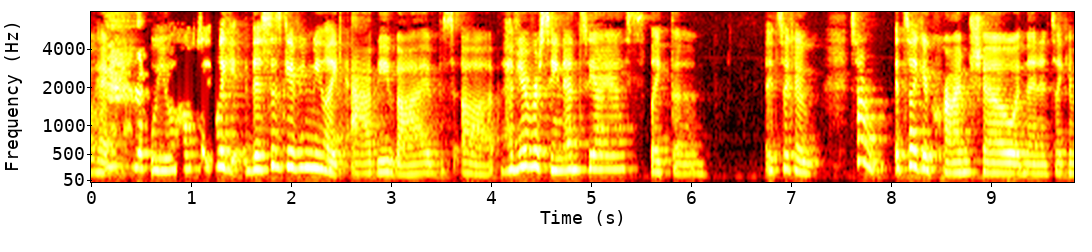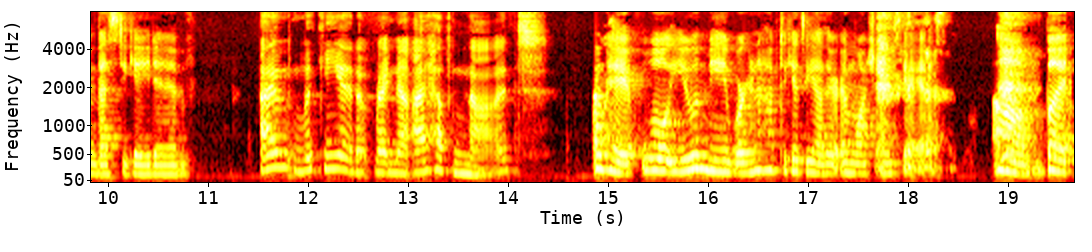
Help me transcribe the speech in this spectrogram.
Okay. Well, you'll have to like this is giving me like Abby vibes. Uh have you ever seen NCIS? Like the it's like a it's not it's like a crime show and then it's like investigative. I'm looking at it right now. I have not. Okay, well, you and me, we're gonna have to get together and watch NCIS. um, but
